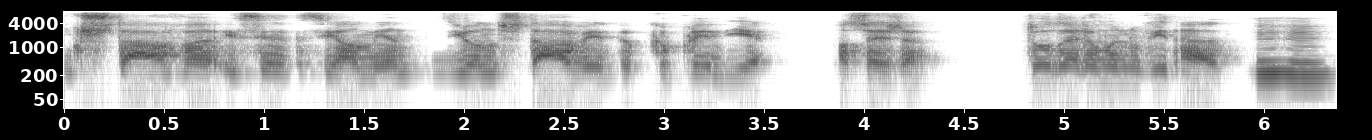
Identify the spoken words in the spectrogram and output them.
gostava essencialmente de onde estava e do que aprendia. Ou seja, tudo era uma novidade. Uhum,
